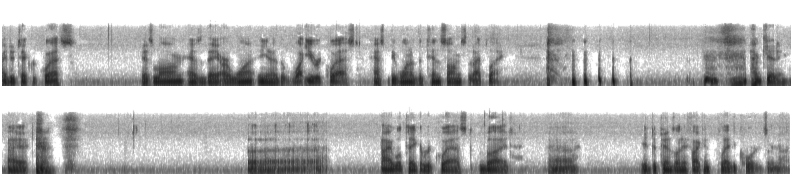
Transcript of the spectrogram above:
I do take requests. as long as they are one. You know, the, what you request has to be one of the ten songs that I play. I'm kidding. I. uh, I will take a request, but uh, it depends on if I can play the chords or not.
